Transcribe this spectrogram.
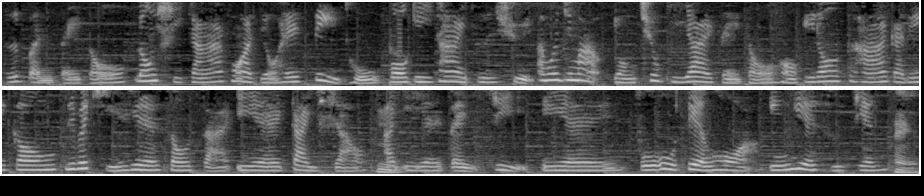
纸本地图拢是敢若看着迄地图，无其他诶资讯。啊，我即马用手机啊的地图吼，伊拢下甲你讲，你要去的迄个所在，伊的介绍，嗯。啊，伊的地址，伊的服务电话、营业时间。嘿，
